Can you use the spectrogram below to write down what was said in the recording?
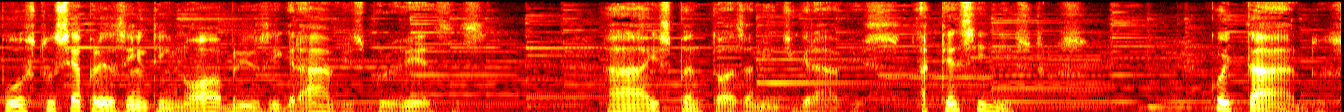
posto se apresentem nobres e graves por vezes. Ah, espantosamente graves, até sinistros. Coitados,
